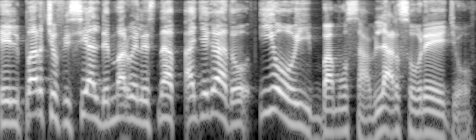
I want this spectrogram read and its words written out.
El parche oficial de Marvel Snap ha llegado y hoy vamos a hablar sobre ello.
